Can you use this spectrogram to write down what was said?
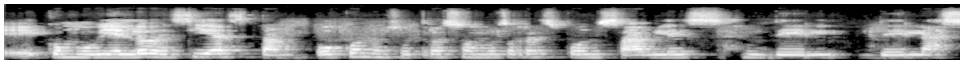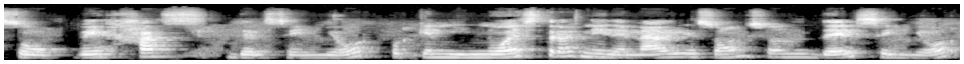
Eh, como bien lo decías, tampoco nosotros somos responsables de las ovejas del Señor, porque ni nuestras ni de nadie son, son del Señor.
